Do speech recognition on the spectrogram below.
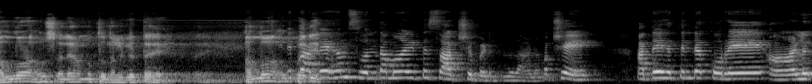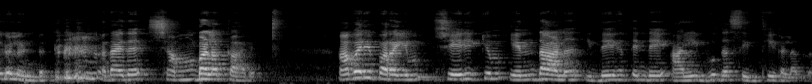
അള്ളാഹു സലാമത്ത് നൽകട്ടെ. അള്ളാഹു അദ്ദേഹം സ്വന്തമായിട്ട് സാക്ഷ്യപ്പെടുത്തുന്നതാണ്. പക്ഷേ അദ്ദേഹത്തിന്റെ കുറെ ആളുകളുണ്ട്. അതായത് ശമ്പളക്കാര്. അവർ പറയും ശരിക്കും എന്താണ് ഇദ്ദേഹത്തിന്റെ അത്ഭുത സിദ്ധികളെന്ന്.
